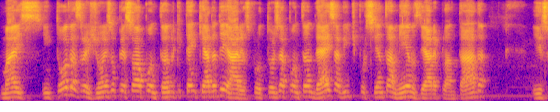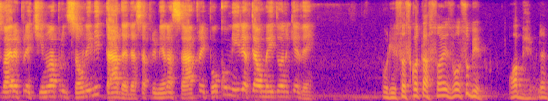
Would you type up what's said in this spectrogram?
mas em todas as regiões o pessoal apontando que tem queda de área, os produtores apontando 10 a 20% a menos de área plantada. Isso vai refletir numa produção limitada dessa primeira safra e pouco milho até o meio do ano que vem. Por isso as cotações vão subir, óbvio, né?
